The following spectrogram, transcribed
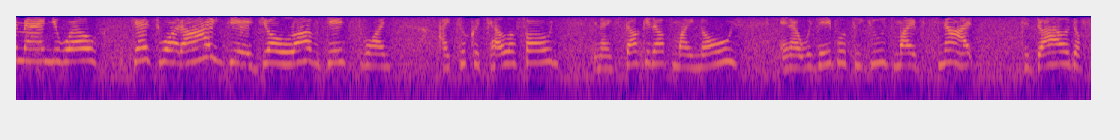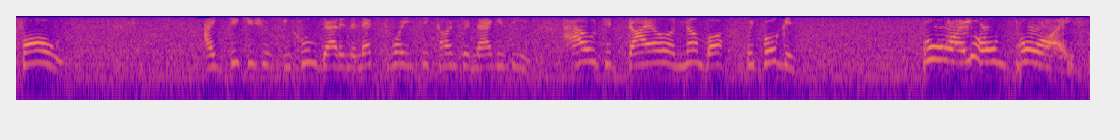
Emmanuel. Guess what I did? You'll love this one. I took a telephone and I stuck it up my nose and I was able to use my snot to dial the phone. I think you should include that in the next 2600 magazine. How to dial a number with boogers. Boy, oh boy.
